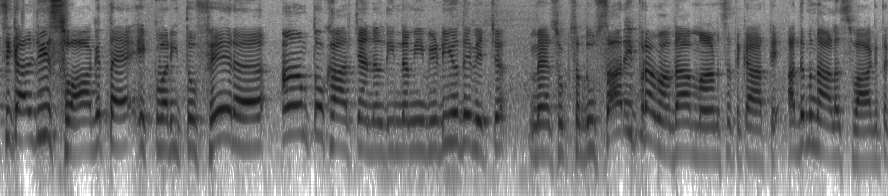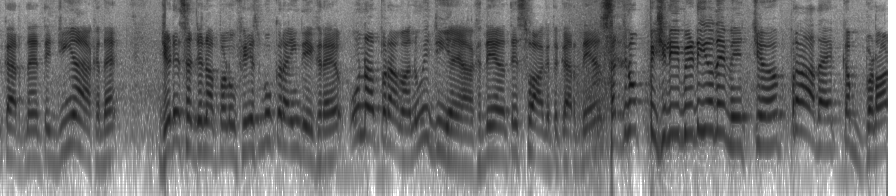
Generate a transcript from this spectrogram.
ਸ਼੍ਰੀ ਅਕਾਲ ਜੀ, ਸਵਾਗਤ ਹੈ ਇੱਕ ਵਾਰੀ ਤੋਂ ਫਿਰ ਆਮ ਤੋਂ ਖਾਸ ਚੈਨਲ ਦੀ ਨਵੀਂ ਵੀਡੀਓ ਦੇ ਵਿੱਚ। ਮੈਂ ਸੁਖ ਸੰਧੂ, ਸਾਰੇ ਭਰਾਵਾਂ ਦਾ ਮਾਣ ਸਤਿਕਾਰ ਤੇ ਅਦਬ ਨਾਲ ਸਵਾਗਤ ਕਰਦਾ ਹਾਂ ਤੇ ਜੀਆਂ ਆਖਦਾ ਜਿਹੜੇ ਸੱਜਣ ਆਪਾਂ ਨੂੰ ਫੇਸਬੁੱਕ ਰਾਹੀਂ ਦੇਖ ਰਹੇ ਉਹਨਾਂ ਭਰਾਵਾਂ ਨੂੰ ਵੀ ਜੀਆਂ ਆਖਦੇ ਆ ਤੇ ਸਵਾਗਤ ਕਰਦੇ ਆ ਸੱਜਣੋ, ਪਿਛਲੀ ਵੀਡੀਓ ਦੇ ਵਿੱਚ ਭਰਾ ਦਾ ਇੱਕ ਬੜਾ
